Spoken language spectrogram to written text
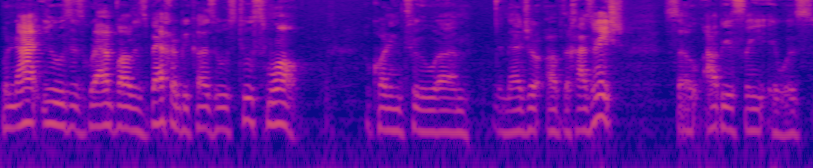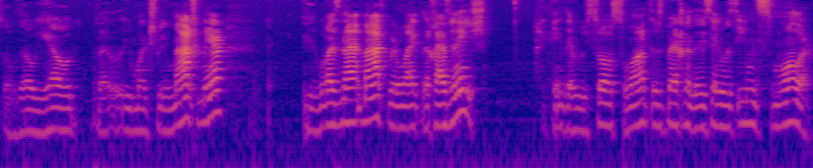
would not use his grandfather's becher because it was too small, according to um, the measure of the Chazon Ish. So obviously, it was although he held that he wanted to be machmir, he was not machmir like the Chazon Ish. I think that we saw Salanter's becher. They say it was even smaller,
